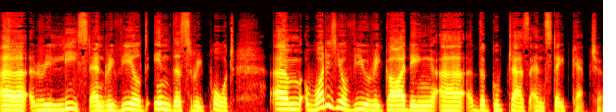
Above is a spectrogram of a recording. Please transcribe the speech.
uh, released and revealed in this report, um, what is your view regarding the Guptas and state capture?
